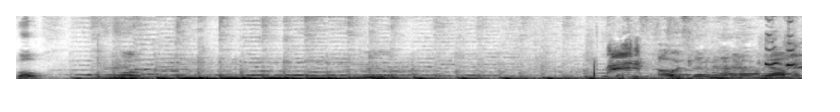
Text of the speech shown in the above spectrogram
Wow. Wow. Ausländer. Ja, man.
